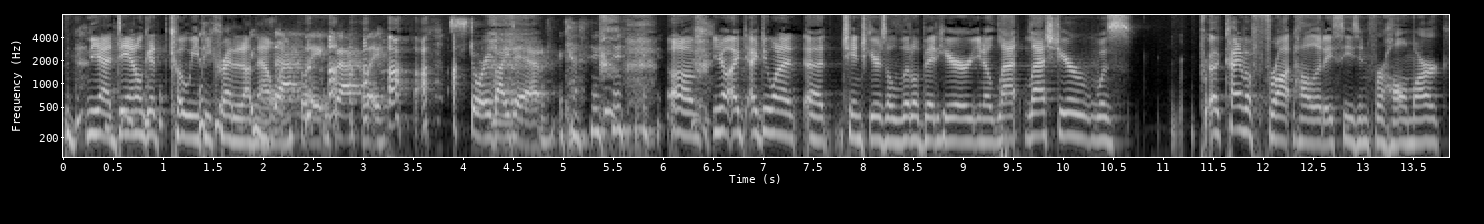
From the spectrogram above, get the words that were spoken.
yeah, Dan will get co EP credit on that exactly, one. Exactly, exactly. Story by Dan. um, you know, I, I do want to uh, change gears a little bit here. You know, la- last year was a, kind of a fraught holiday season for Hallmark.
